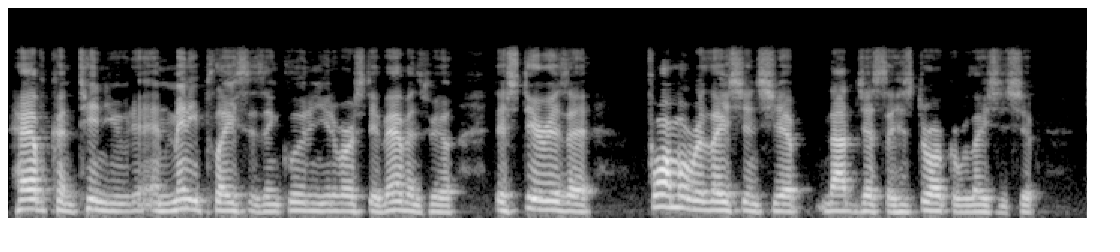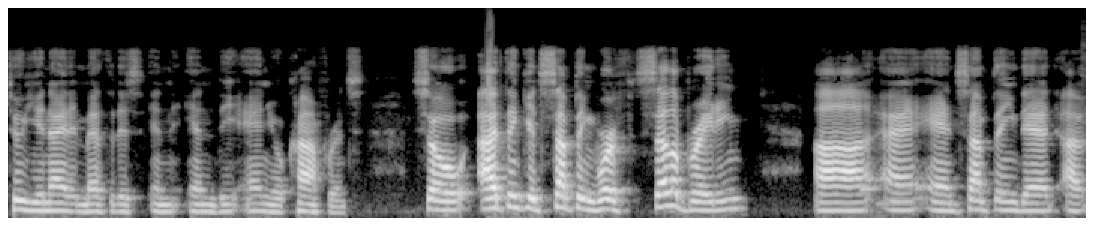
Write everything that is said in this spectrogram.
have continued in many places including university of evansville. There still is a formal relationship, not just a historical relationship, to United Methodist in, in the annual conference. So I think it's something worth celebrating uh, and something that uh,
